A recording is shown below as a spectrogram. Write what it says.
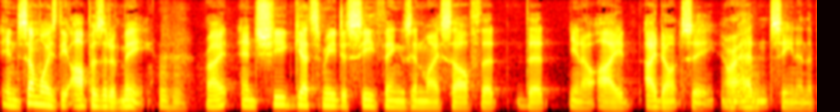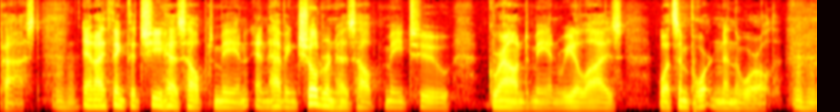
in some ways the opposite of me, mm-hmm. right? And she gets me to see things in myself that that you know I I don't see or I mm-hmm. hadn't seen in the past. And I think that she has helped me, and, and having children has helped me to ground me and realize what's important in the world. Mm-hmm.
